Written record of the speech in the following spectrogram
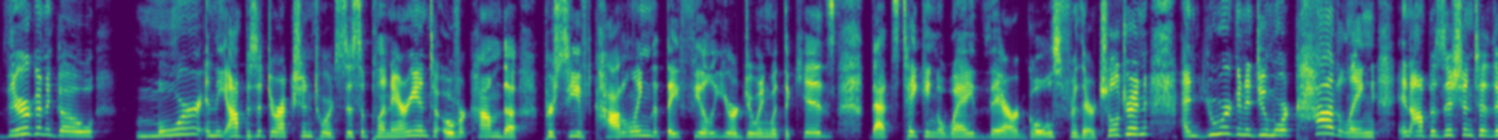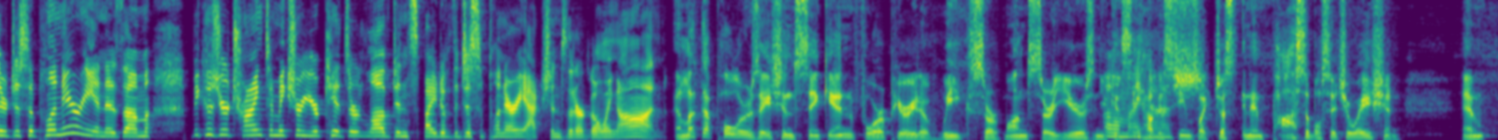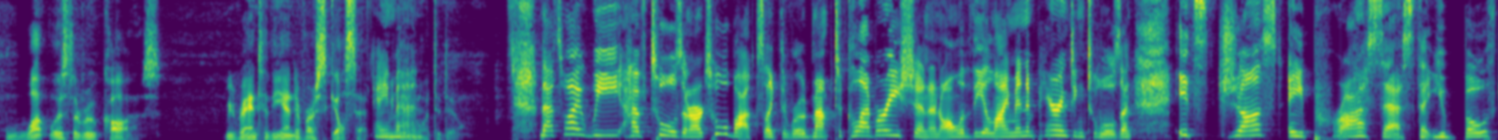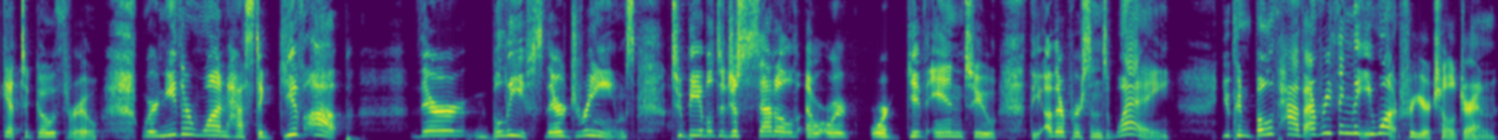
They're going to go more in the opposite direction towards disciplinarian to overcome the perceived coddling that they feel you're doing with the kids that's taking away their goals for their children and you're going to do more coddling in opposition to their disciplinarianism because you're trying to make sure your kids are loved in spite of the disciplinary actions that are going on And let that polarization sink in for a period of weeks or months or years. And you Oh can see how this seems like just an impossible situation. And what was the root cause? We ran to the end of our skill set. We didn't Amen. know what to do. That's why we have tools in our toolbox, like the roadmap to collaboration and all of the alignment and parenting tools. And it's just a process that you both get to go through where neither one has to give up their beliefs, their dreams to be able to just settle or, or, or give in to the other person's way. You can both have everything that you want for your children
